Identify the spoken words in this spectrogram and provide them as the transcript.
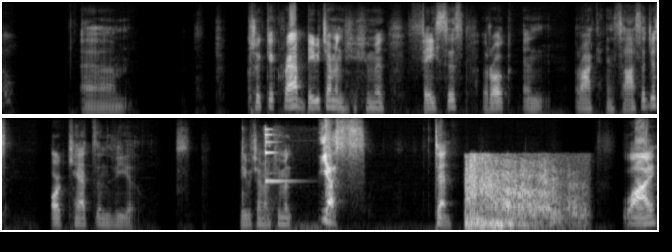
Oh. Um. Cricket crab, Babycham, and human faces, rock and rock and sausages, or cats and veals. Babycham and human. Yes. Ten. Why?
